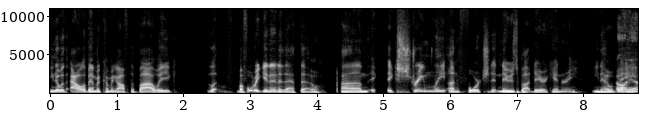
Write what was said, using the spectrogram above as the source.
you know with Alabama coming off the bye week. Before we get into that though, um, extremely unfortunate news about Derrick Henry. You know, oh, yeah.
